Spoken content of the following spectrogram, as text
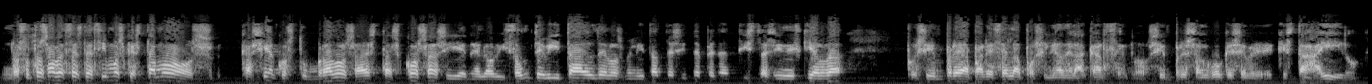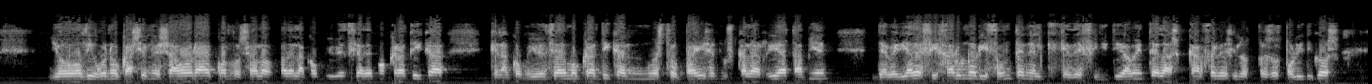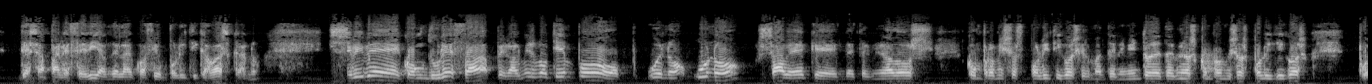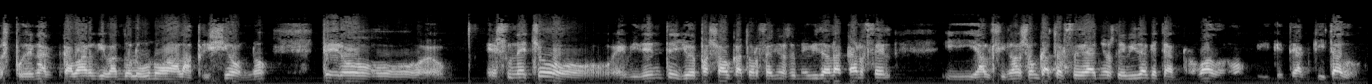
nosotros a veces decimos que estamos casi acostumbrados a estas cosas y en el horizonte vital de los militantes independentistas y de izquierda pues siempre aparece la posibilidad de la cárcel, ¿no? Siempre es algo que se ve, que está ahí, ¿no? Yo digo en ocasiones ahora, cuando se habla de la convivencia democrática, que la convivencia democrática en nuestro país, en Euskal Herria, también debería de fijar un horizonte en el que definitivamente las cárceles y los presos políticos desaparecerían de la ecuación política vasca, ¿no? Se vive con dureza, pero al mismo tiempo, bueno, uno sabe que determinados compromisos políticos y el mantenimiento de determinados compromisos políticos, pues pueden acabar llevándolo uno a la prisión, ¿no? Pero es un hecho evidente. Yo he pasado 14 años de mi vida en la cárcel y al final son 14 años de vida que te han robado, ¿no? Y que te han quitado.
